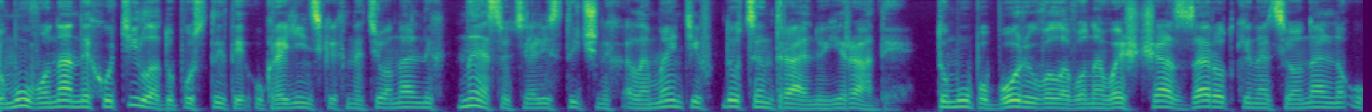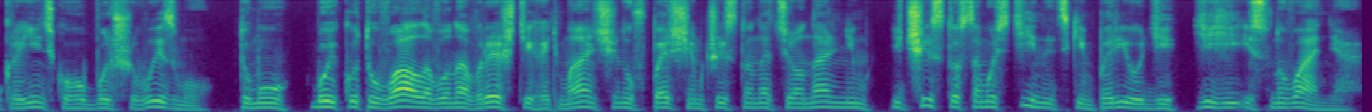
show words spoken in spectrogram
Тому вона не хотіла допустити українських національних несоціалістичних елементів до Центральної Ради. Тому поборювала вона весь час зародки національно-українського большевизму, тому бойкотувала вона врешті Гетьманщину в першім чисто національнім і чисто самостійницькім періоді її існування,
